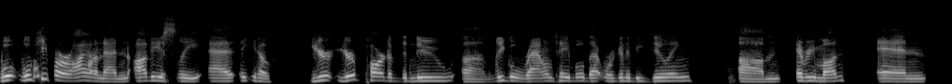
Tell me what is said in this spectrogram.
we'll we'll keep our eye on that. And obviously, as you know, you're you're part of the new uh, legal roundtable that we're going to be doing um, every month, and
